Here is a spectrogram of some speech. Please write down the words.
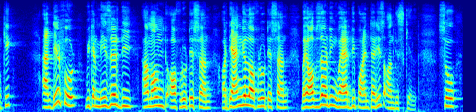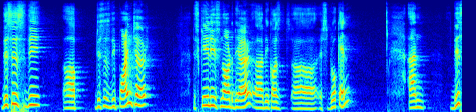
Okay. And therefore, we can measure the amount of rotation or the angle of rotation by observing where the pointer is on the scale. So, this is the uh, this is the pointer. The scale is not there uh, because uh, it is broken. And this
